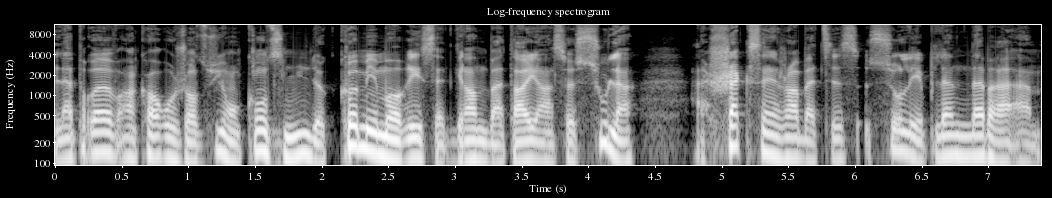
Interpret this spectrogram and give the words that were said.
La preuve, encore aujourd'hui, on continue de commémorer cette grande bataille en se saoulant à chaque Saint-Jean-Baptiste sur les plaines d'Abraham.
